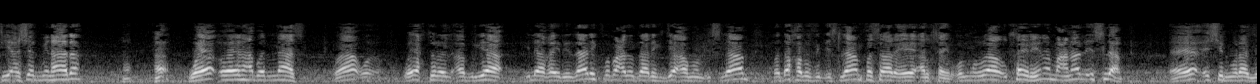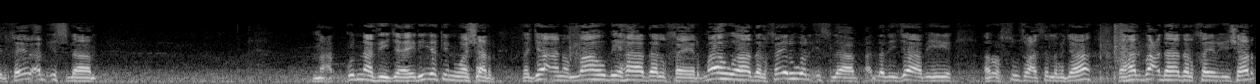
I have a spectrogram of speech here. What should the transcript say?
في أشد من هذا؟ وينهب الناس ويقتل الأبرياء إلى غير ذلك فبعد ذلك جاءهم الإسلام فدخلوا في الإسلام فصار إيه؟ الخير. والمراد الخير هنا معناه الإسلام. إيه؟ إيش المراد بالخير؟ الإسلام. نعم كنا في جاهلية وشر فجاءنا الله بهذا الخير. ما هو هذا الخير؟ هو الإسلام الذي جاء به الرسول صلى الله عليه وسلم. جاء فهل بعد هذا الخير شر؟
